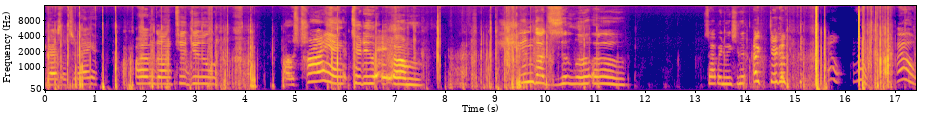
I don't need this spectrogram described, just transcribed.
Okay, guys, so today I'm going to do. I was trying to do a um Shin Godzilla uh stop animation. I take a ow ow ow.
